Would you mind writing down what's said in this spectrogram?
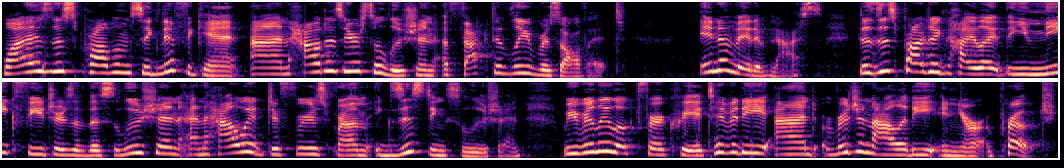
Why is this problem significant and how does your solution effectively resolve it? Innovativeness. Does this project highlight the unique features of the solution and how it differs from existing solution? We really looked for creativity and originality in your approach.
